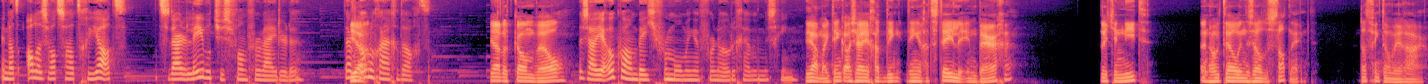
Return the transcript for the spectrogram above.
En dat alles wat ze had gejat, dat ze daar de labeltjes van verwijderde. Daar heb Ja. ik ook nog aan gedacht. Ja, dat kan wel. Daar zou je ook wel een beetje vermommingen voor nodig hebben misschien. Ja, maar ik denk als jij gaat ding- dingen gaat stelen in Bergen, dat je niet een hotel in dezelfde stad neemt. Dat vind ik dan weer raar.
